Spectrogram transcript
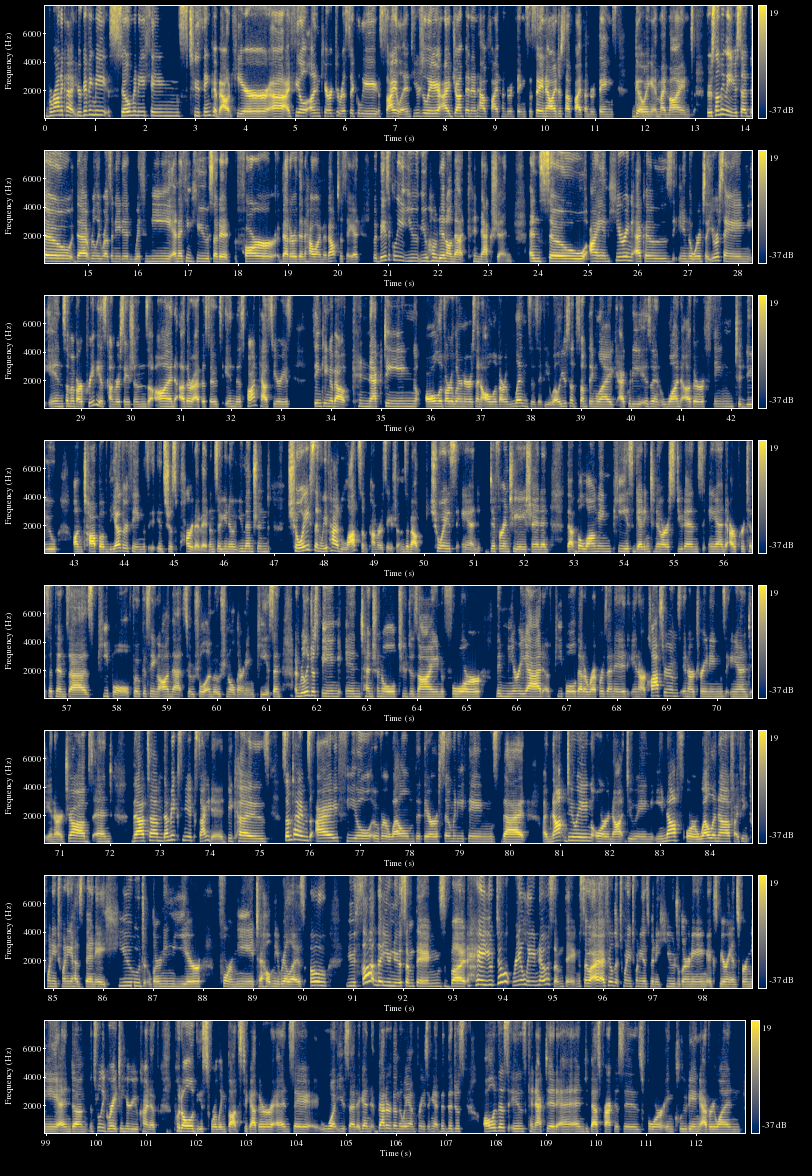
Veronica, you're giving me so many things to think about here. Uh, I feel uncharacteristically silent. Usually I jump in and have 500 things to say. Now I just have 500 things going in my mind. There's something that you said, though, that really resonated with me. And I think you said it far better than how I'm about to say it but basically you you honed in on that connection. And so i am hearing echoes in the words that you're saying in some of our previous conversations on other episodes in this podcast series thinking about connecting all of our learners and all of our lenses if you will. You said something like equity isn't one other thing to do on top of the other things it's just part of it. And so you know you mentioned choice and we've had lots of conversations about choice and differentiation and that belonging piece getting to know our students and our participants as people focusing on that social emotional learning piece and and really just being intentional to design for the myriad of people that are represented in our classrooms, in our trainings, and in our jobs. And that um, that makes me excited because sometimes I feel overwhelmed that there are so many things that I'm not doing or not doing enough or well enough. I think 2020 has been a huge learning year for me to help me realize, oh, you thought that you knew some things, but hey, you don't really know some things. So I, I feel that 2020 has been a huge learning experience for me. And um, it's really great to hear you kind of put all of these swirling thoughts together and say what you said again, better than the way I'm phrasing it, but the just all of this is connected and, and best practices for including everyone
